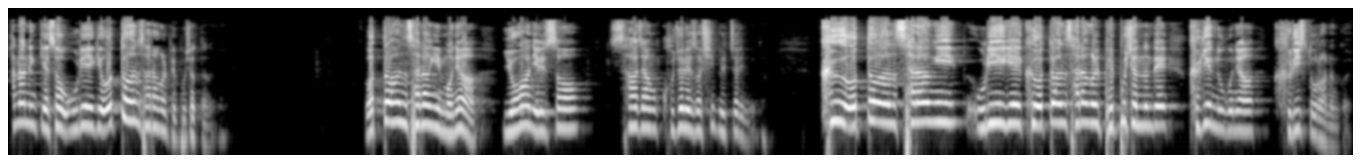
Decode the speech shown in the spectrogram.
하나님께서 우리에게 어떠한 사랑을 베푸셨다는 거예요. 어떠한 사랑이 뭐냐? 요한 1서 4장 9절에서 11절입니다. 그 어떠한 사랑이 우리에게 그 어떠한 사랑을 베푸셨는데 그게 누구냐? 그리스도라는 거예요.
